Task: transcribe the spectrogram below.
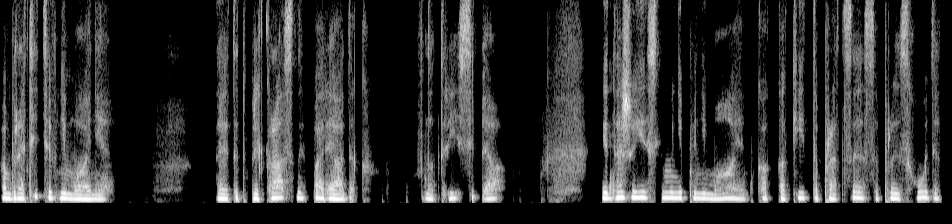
Обратите внимание на этот прекрасный порядок внутри себя. И даже если мы не понимаем, как какие-то процессы происходят,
